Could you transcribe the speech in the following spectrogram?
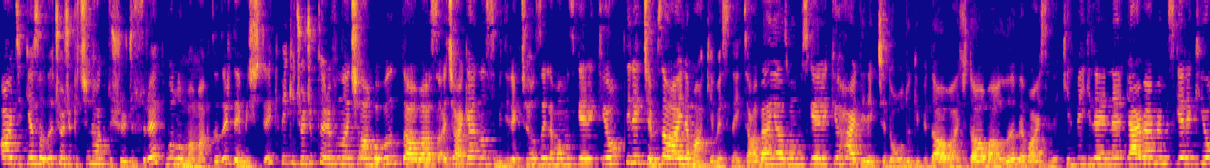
Artık yasada çocuk için hak düşürücü süre bulunmamaktadır demiştik. Peki Çocuk tarafından açılan babalık davası açarken nasıl bir dilekçe hazırlamamız gerekiyor? Dilekçemizi aile mahkemesine hitaben yazmamız gerekiyor. Her dilekçede olduğu gibi davacı, davalı ve varsa vekil bilgilerine yer vermemiz gerekiyor.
